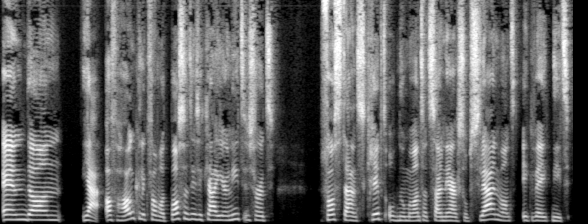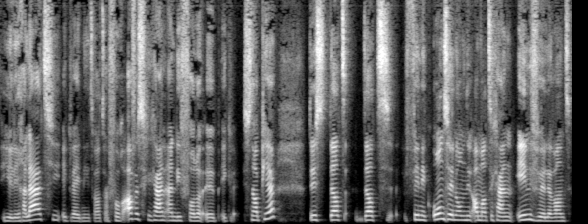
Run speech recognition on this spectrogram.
en dan, ja, afhankelijk van wat passend is, ik ga hier niet een soort vaststaand script opnoemen, want dat zou nergens op slaan, want ik weet niet jullie relatie, ik weet niet wat er vooraf is gegaan aan die follow-up, ik, snap je? Dus dat, dat vind ik onzin om nu allemaal te gaan invullen, want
